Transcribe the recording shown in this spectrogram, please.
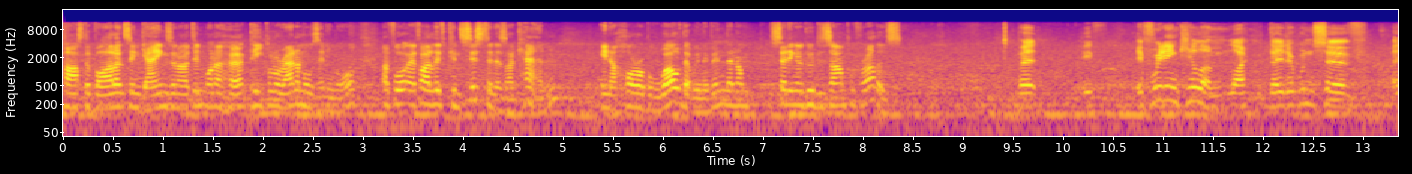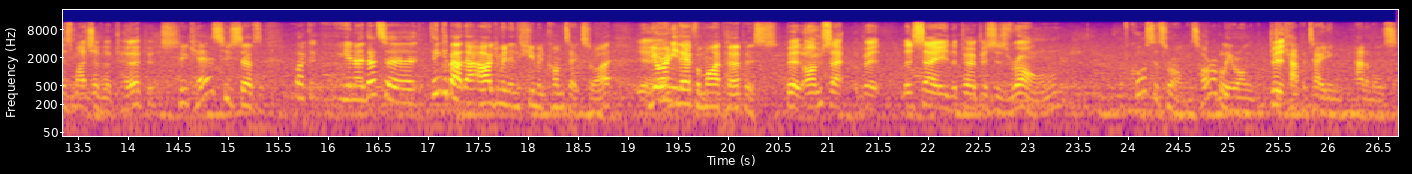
past of violence and gangs, and I didn't want to hurt people or animals anymore. I thought if I live consistent as I can in a horrible world that we live in, then I'm setting a good example for others. But if if we didn't kill them, like they, they wouldn't serve as much of a purpose. Who cares who serves? Like, you know, that's a think about that argument in the human context, right? Yeah. You're only there for my purpose. But I'm saying, but let's say the purpose is wrong. Of course, it's wrong. It's horribly wrong But- decapitating animals.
